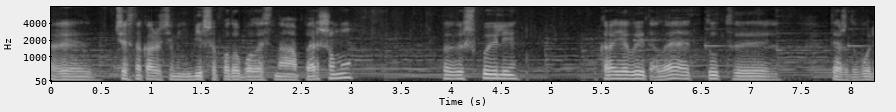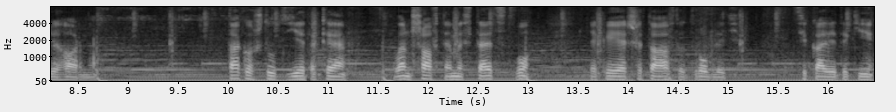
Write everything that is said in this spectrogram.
е, чесно кажучи, мені більше подобалось на першому е, шпилі. краєвид, але тут е, теж доволі гарно. Також тут є таке ландшафтне мистецтво, яке я читав. Тут роблять цікаві такі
